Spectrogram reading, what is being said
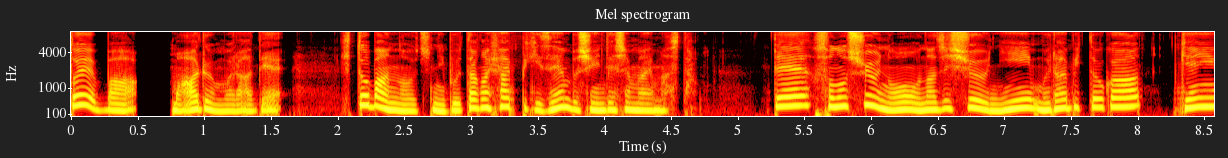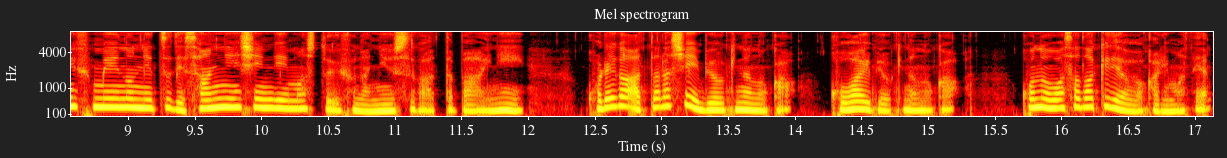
例えば、まあ、ある村で、一晩のうちに豚が100匹全部死んでしまいました。で、その週の同じ週に村人が原因不明の熱で3人死んでいますというふうなニュースがあった場合に、これが新しい病気なのか、怖い病気なのか、この噂だけではわかりません。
